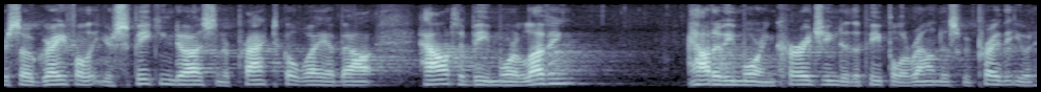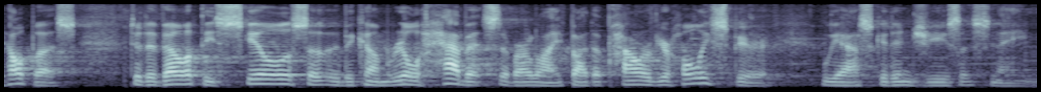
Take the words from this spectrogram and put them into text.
We're so grateful that you're speaking to us in a practical way about how to be more loving, how to be more encouraging to the people around us. We pray that you would help us to develop these skills so that they become real habits of our life by the power of your Holy Spirit. We ask it in Jesus' name.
